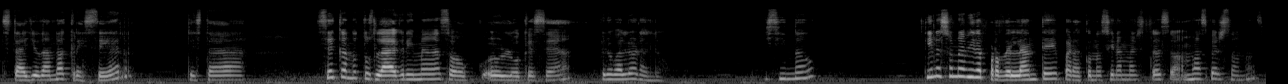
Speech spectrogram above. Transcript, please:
te está ayudando a crecer, te está secando tus lágrimas o, lo que sea, pero valóralo. Y si no, tienes una vida por delante para conocer a más, más personas.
